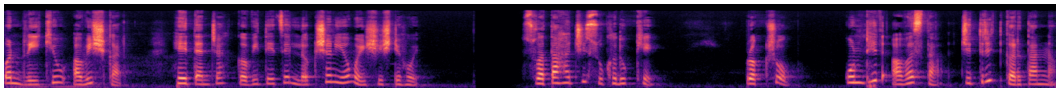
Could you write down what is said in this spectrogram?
पण रेखीव आविष्कार हे त्यांच्या कवितेचे लक्षणीय वैशिष्ट्य होय. स्वतःची सुखदुःखे प्रक्षोभ कुंठित अवस्था चित्रित करताना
